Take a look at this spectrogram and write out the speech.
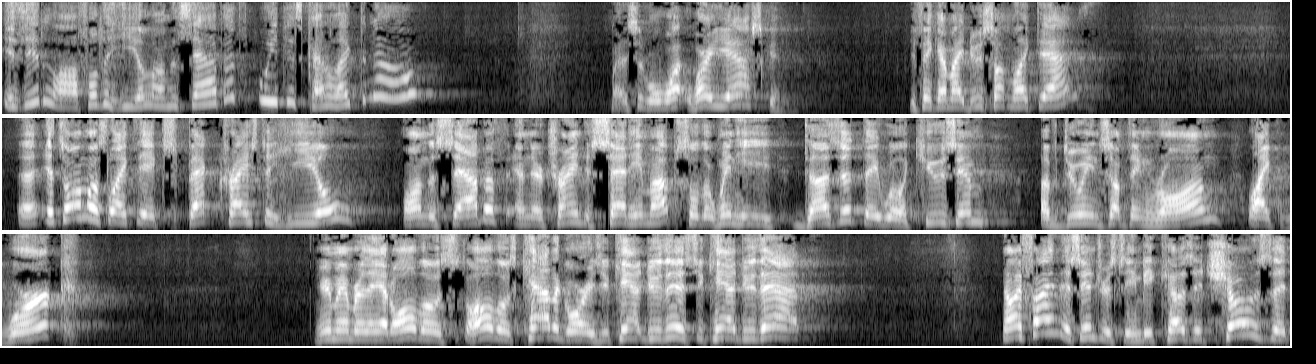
is it lawful to heal on the Sabbath? We just kind of like to know. Might have said, Well, why, why, are you asking? You think I might do something like that? Uh, it's almost like they expect Christ to heal on the Sabbath, and they're trying to set him up so that when he does it, they will accuse him of doing something wrong, like work. You remember they had all those, all those categories. You can't do this, you can't do that. Now, I find this interesting because it shows that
